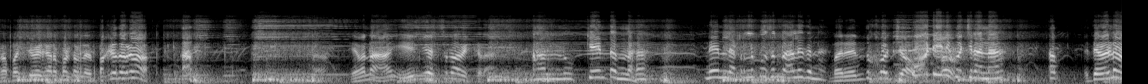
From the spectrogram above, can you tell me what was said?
ప్రపంచమే కనపడలేదు పక్క జరగా ఏమన్నా ఏం చేస్తున్నావు ఇక్కడ? ఆ లుక్ ఏంటన్నా? నేను లెటర్ల కోసం రాలేదన్నా. మరి ఎందుకు వచ్చావు వచ్చినా అయితే వెళ్ళు.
